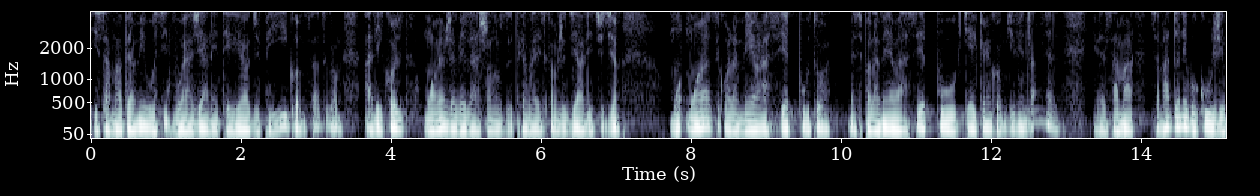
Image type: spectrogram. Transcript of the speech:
Et ça m'a permis aussi de voyager à l'intérieur du pays, comme ça. C'est comme à l'école, moi-même, j'avais la chance de travailler, comme je dis à l'étudiant. Moi, c'est quoi la meilleure assiette pour toi? Mais c'est pas la meilleure assiette pour quelqu'un comme qui vient de Jamel. Et ça m'a, ça m'a donné beaucoup. J'ai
